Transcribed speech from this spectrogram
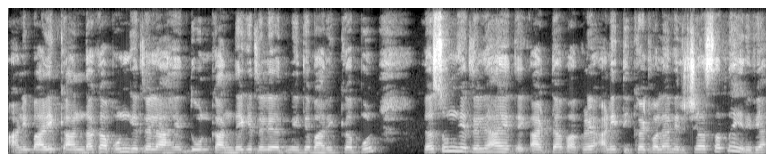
आणि बारीक कांदा कापून घेतलेला आहे. दोन कांदे घेतलेले आहेत. मी इथे बारीक कापून. लसूण घेतलेले आहेत. एक आठ दहा पाकळ्या आणि तिखटवाल्या मिरच्या असतात ना हिरव्या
